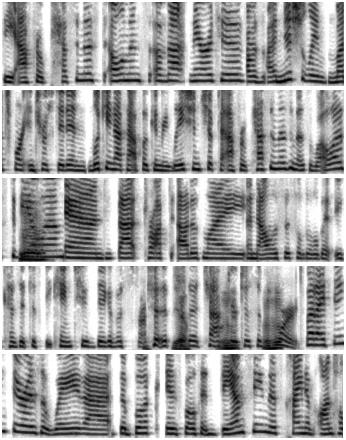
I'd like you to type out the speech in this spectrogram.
the Afro pessimist elements of that narrative. I was initially much more interested in looking at that book in relationship to Afro pessimism as well as to BLM. Mm. And that dropped out of my analysis a little bit because it just became too big of a structure yeah. for the chapter mm-hmm. to mm-hmm. support. Mm-hmm. But I think there is a way that the book is both advancing this kind of ontological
